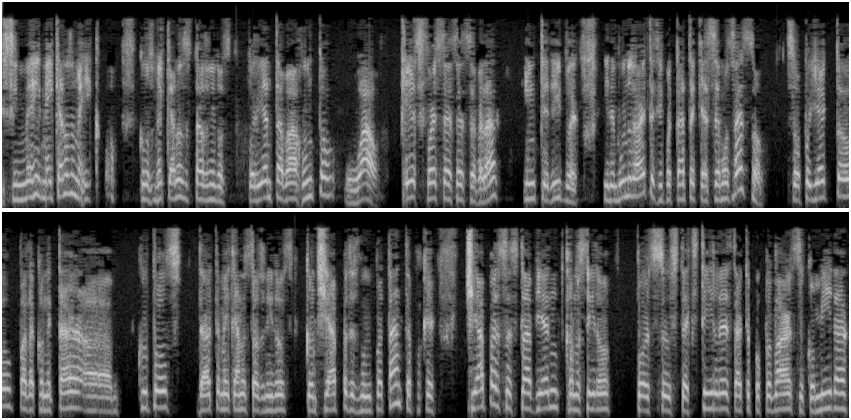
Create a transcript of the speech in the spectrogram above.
Si me, mexicanos de México con los mexicanos de Estados Unidos podían trabajar juntos, wow, qué esfuerzo es ese, ¿verdad? Increíble. Y en el mundo del arte es importante que hacemos eso. Su proyecto para conectar a grupos de arte mexicano Estados Unidos con Chiapas es muy importante porque Chiapas está bien conocido por sus textiles, arte popular, su comida,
